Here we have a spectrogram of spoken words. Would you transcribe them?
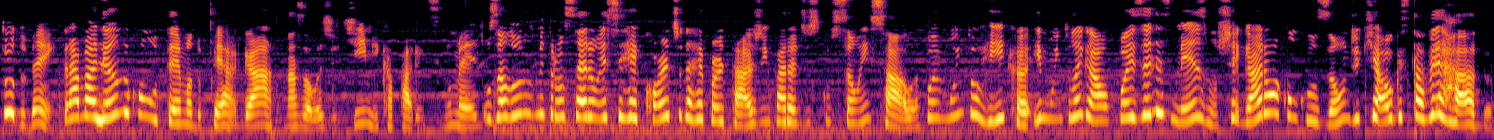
Tudo bem? Trabalhando com o tema do pH nas aulas de química para o ensino médio, os alunos me trouxeram esse recorte da reportagem para a discussão em sala. Foi muito rica e muito legal, pois eles mesmos chegaram à conclusão de que algo estava errado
